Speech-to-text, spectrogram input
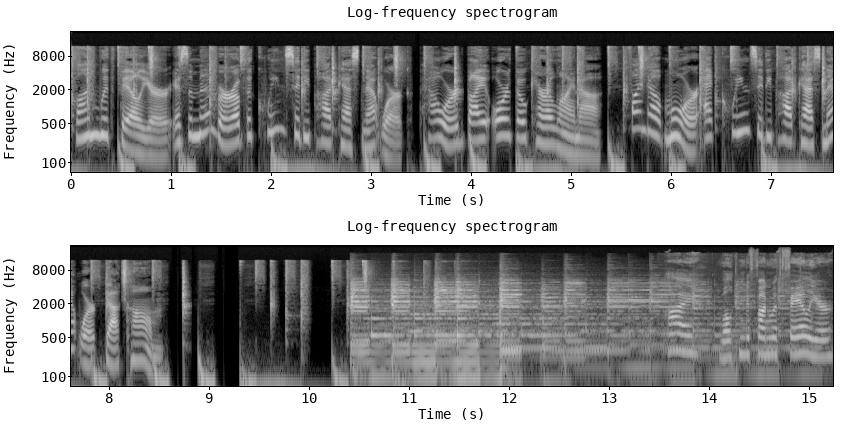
Fun with Failure is a member of the Queen City Podcast Network, powered by Ortho Carolina. Find out more at queencitypodcastnetwork.com. Hi, welcome to Fun with Failure,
